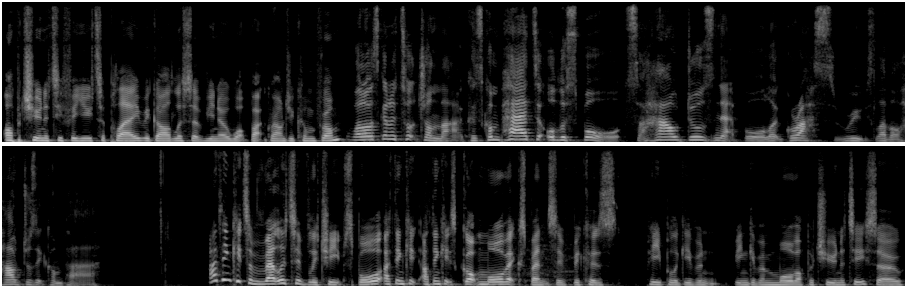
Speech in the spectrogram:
opportunity for you to play regardless of you know what background you come from Well, I was going to touch on that because compared to other sports, how does netball at grassroots level? How does it compare? I think it's a relatively cheap sport. I think it, I think it's got more expensive because people are given being given more opportunity. So,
